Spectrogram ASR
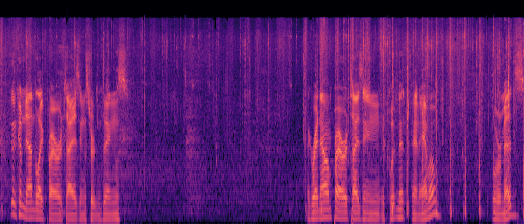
It's gonna come down to like prioritizing certain things. Like right now, I'm prioritizing equipment and ammo over meds.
